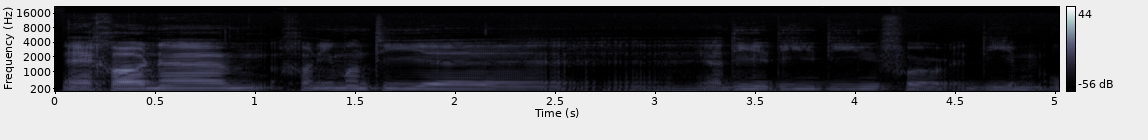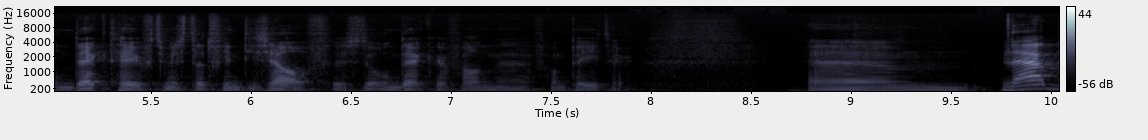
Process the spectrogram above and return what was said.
Nee, gewoon, ehm, gewoon iemand die, eh, eh, ja, die, die, die, voor, die hem ontdekt heeft. Tenminste, dat vindt hij zelf. Dus de ontdekker van, eh, van Peter. Ehm, Nou, maar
